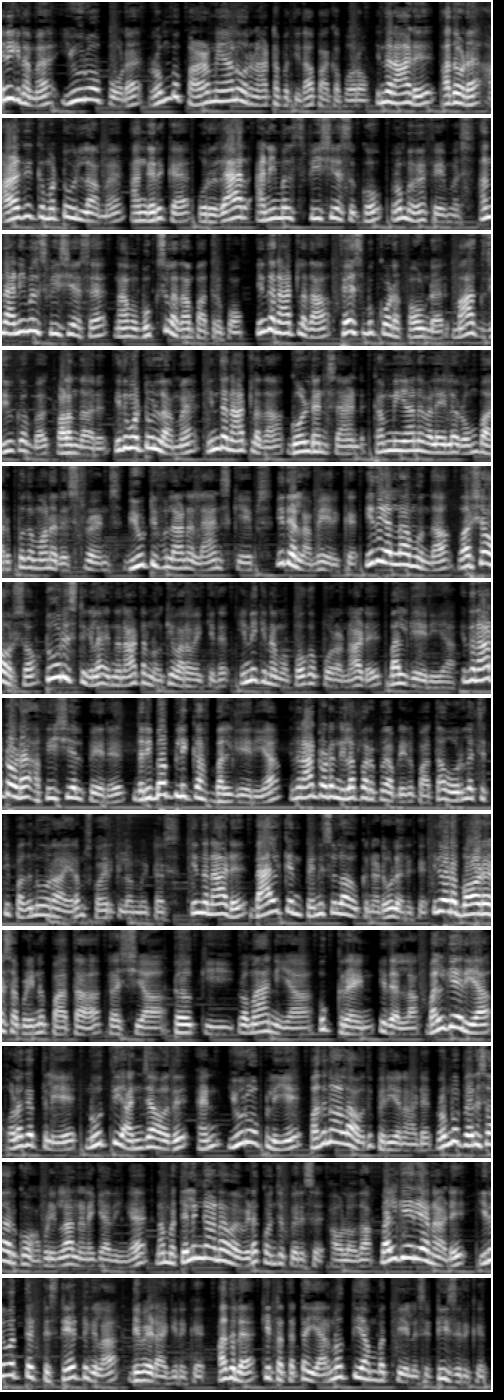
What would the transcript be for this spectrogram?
இன்னைக்கு நம்ம யூரோப்போட ரொம்ப பழமையான ஒரு நாட்டை பத்தி தான் பார்க்க போறோம். இந்த நாடு அதோட அழகுக்கு மட்டும் இல்லாம அங்க இருக்க ஒரு ரேர் அனிமல் ஸ்பீசியஸுக்கும் ரொம்பவே ஃபேமஸ் அந்த அனிமல் ஸ்பீசியஸ நாம புக்ஸ்ல தான் பார்த்திருப்போம். இந்த நாட்டுல தான் ஃபேஸ்புக்கோட ஃபவுண்டர் மார்க் ஜியூகபர்க் வளர்ந்தாரு. இது மட்டும் இல்லாம இந்த நாட்டுல தான் கோல்டன் சாண்ட் கம்மியான விலையில ரொம்ப அற்புதமான ரெஸ்டாரண்ட்ஸ் பியூட்டிஃபுல்லான லேண்ட்ஸ்கேப்ஸ் இது எல்லாமே இருக்கு. இது எல்லாமும் தான் வருஷா வருஷம் டூரிஸ்டுகளை இந்த நாட்டை நோக்கி வர வைக்குது இன்னைக்கு நம்ம போக போற நாடு பல்கேரியா இந்த நாட்டோட அபிஷியல் பேரு த ரிபப்ளிக் ஆஃப் பல்கேரியா இந்த நாட்டோட நிலப்பரப்பு அப்படின்னு பார்த்தா ஒரு லட்சத்தி பதினோராயிரம் ஸ்கொயர் கிலோமீட்டர்ஸ் இந்த நாடு பால்கன் பெனிசுலாவுக்கு நடுவுல இருக்கு. இதோட பார்டர்ஸ் அப்படின்னு பார்த்தா ரஷ்யா டர்க்கி ரொமானியா உக்ரைன் இதெல்லாம். பல்கேரியா உலகத்திலேயே நூத்தி அஞ்சாவது அண்ட் யூரோப்லயே பதினாலாவது பெரிய நாடு. ரொம்ப பெருசா இருக்கும் அப்படின்லாம் நினைக்காதீங்க. நம்ம தெலுங்கானாவை விட கொஞ்சம் பெருசு அவ்வளவுதான். பல்கேரியா நாடு இருபத்தெட்டு ஸ்டேட்டுகளா டிவைட் ஆகியிருக்கு. அதுல கிட்டத்தட்ட இருநூத்தி ஐம்பத்தி ஏழு சிட்டிஸ் இருக்கு.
